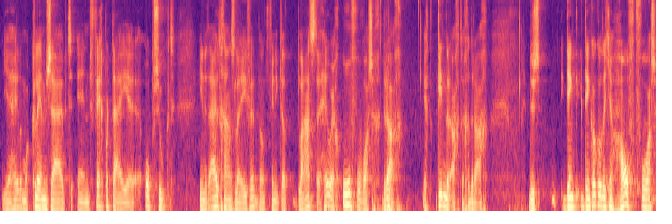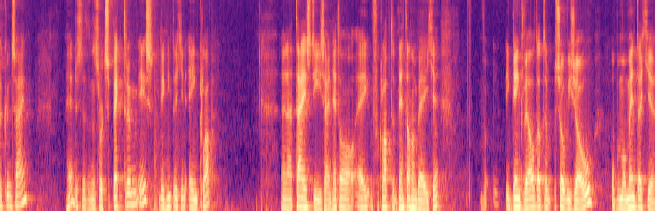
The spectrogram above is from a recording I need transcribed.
je helemaal klem zuipt en vechtpartijen opzoekt in het uitgaansleven, dan vind ik dat laatste heel erg onvolwassen gedrag. Echt kinderachtig gedrag. Dus ik denk, ik denk ook wel dat je half volwassen kunt zijn. Dus dat het een soort spectrum is. Ik denk niet dat je in één klap. En nou, Thijs die zei net al, eh, verklapt het net al een beetje. Ik denk wel dat er sowieso op het moment dat je...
